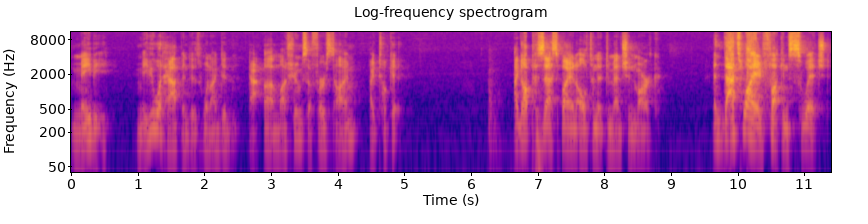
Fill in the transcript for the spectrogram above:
Maybe maybe what happened is when i did uh, uh, mushrooms the first time i took it. I got possessed by an alternate dimension mark and that's why I fucking switched.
